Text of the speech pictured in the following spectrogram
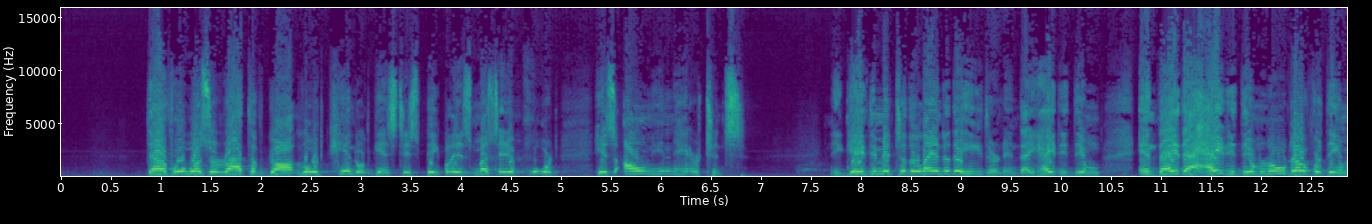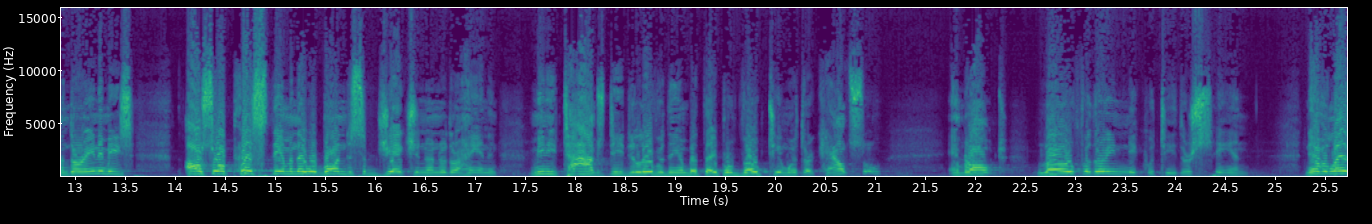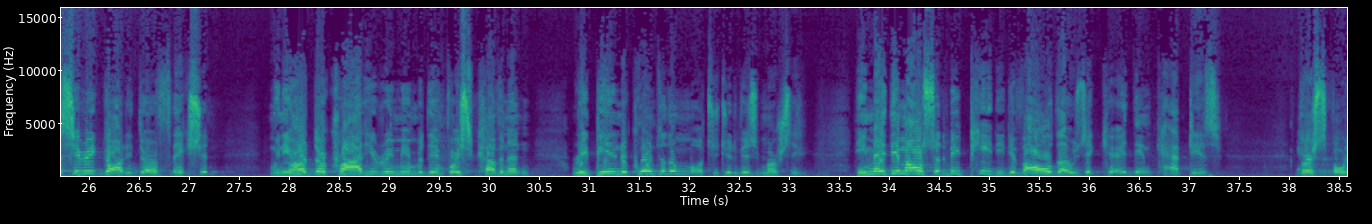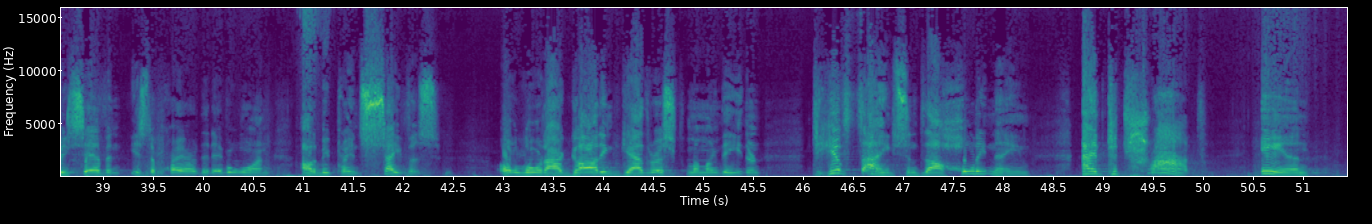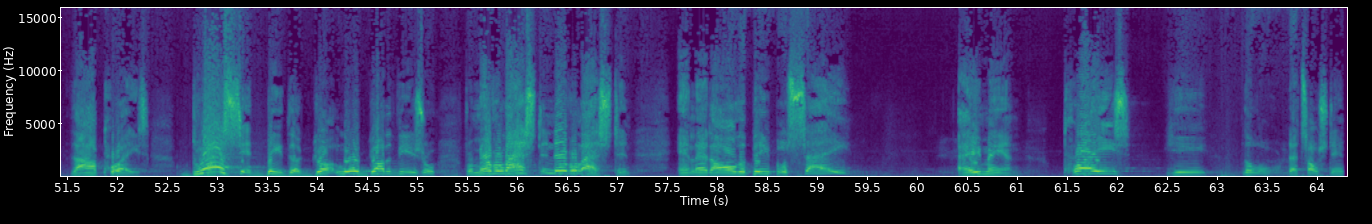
Therefore was the wrath of God, Lord, kindled against his people, inasmuch as he abhorred his own inheritance. He gave them into the land of the heathen, and they hated them, and they that hated them ruled over them, and their enemies also oppressed them, and they were brought into subjection under their hand. And many times did deliver them, but they provoked him with their counsel, and brought low for their iniquity, their sin. Nevertheless, he regarded their affliction. When he heard their cry, he remembered them for his covenant and repented according to the multitude of his mercy. He made them also to be pitied of all those that carried them captives. Verse 47 is the prayer that everyone ought to be praying. Save us, O Lord our God, and gather us from among the heathen to give thanks in thy holy name and to triumph in thy praise. Blessed be the God, Lord God of Israel from everlasting to everlasting. And let all the people say, Amen. Praise ye the Lord. That's all stand.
